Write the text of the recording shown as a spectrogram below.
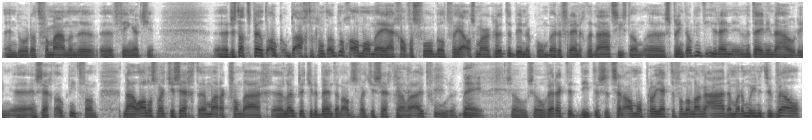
En door dat vermanende vingertje. Uh, dus dat speelt ook op de achtergrond ook nog allemaal mee. Hij gaf als voorbeeld van ja, als Mark Rutte binnenkomt bij de Verenigde Naties, dan uh, springt ook niet iedereen meteen in de houding. Uh, en zegt ook niet van nou, alles wat je zegt, Mark, vandaag, leuk dat je er bent en alles wat je zegt gaan we uitvoeren. Nee. Zo, zo werkt het niet. Dus het zijn allemaal projecten van de lange adem. Maar dan moet je natuurlijk wel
